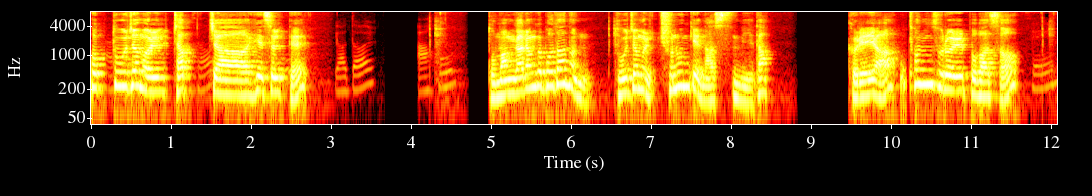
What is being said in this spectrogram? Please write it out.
흙두 점을 잡자 했을 때 도망가는 것보다는 두 점을 주는 게 낫습니다. 그래야 선수를 뽑아서 셋,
